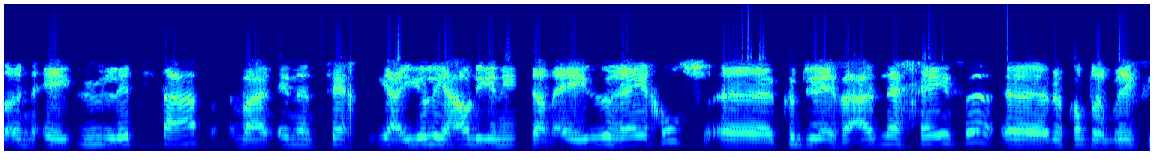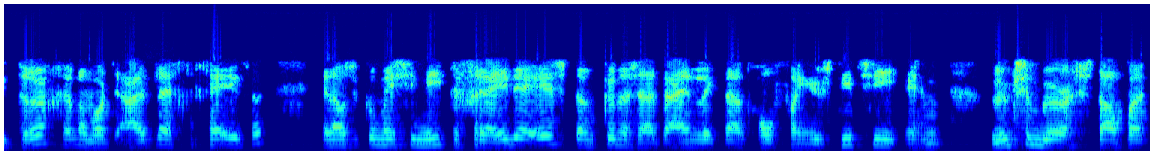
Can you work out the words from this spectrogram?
een EU-lidstaat, waarin het zegt: ja, jullie houden je niet aan EU-regels. Uh, kunt u even uitleg geven? dan komt er een briefje terug en dan wordt uitleg gegeven. En als de Commissie niet tevreden is, dan kunnen ze uiteindelijk naar het Hof van Justitie in Luxemburg stappen.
